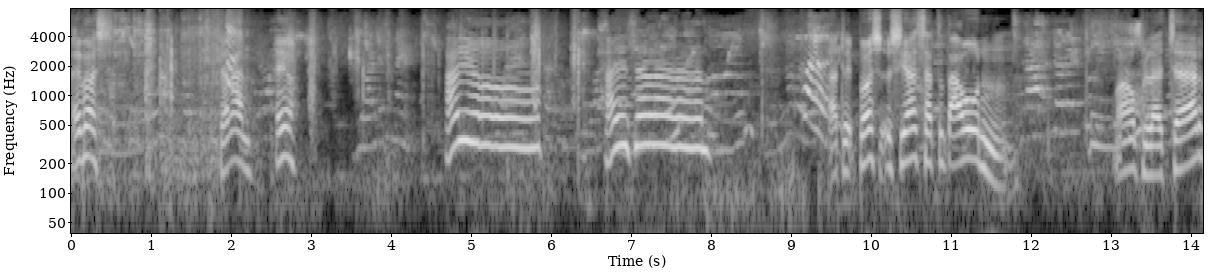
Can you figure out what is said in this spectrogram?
Ayo bos. Jalan. Ayo. Ayo. Ayo jalan. Adik bos usia satu tahun. Mau belajar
